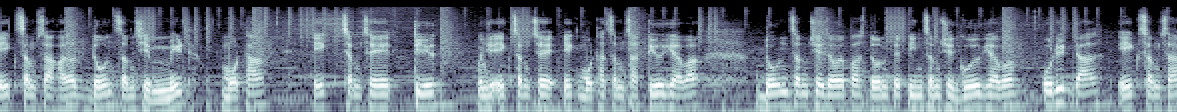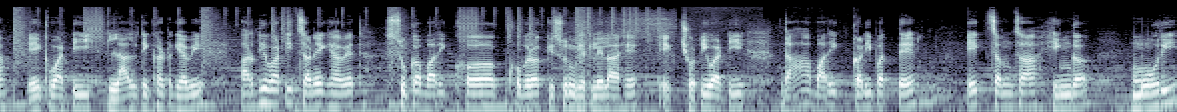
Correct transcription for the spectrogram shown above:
एक चमचा हळद दोन चमचे मीठ मोठा एक चमचे तीळ म्हणजे एक चमचे एक मोठा चमचा तीळ घ्यावा. दोन चमचे जवळपास दोन ते तीन चमचे गूळ घ्यावं. उडीद डाळ एक चमचा एक वाटी लाल तिखट घ्यावी. अर्धी वाटी चणे घ्यावेत. सुकं बारीक खो खोबरं किसून घेतलेलं आहे. एक छोटी वाटी. दहा बारीक कढीपत्ते. एक चमचा हिंग. मोहरी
